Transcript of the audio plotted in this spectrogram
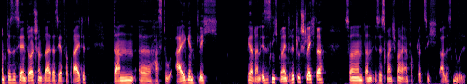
und das ist ja in Deutschland leider sehr verbreitet, dann äh, hast du eigentlich, ja, dann ist es nicht nur ein Drittel schlechter, sondern dann ist es manchmal einfach plötzlich alles null.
